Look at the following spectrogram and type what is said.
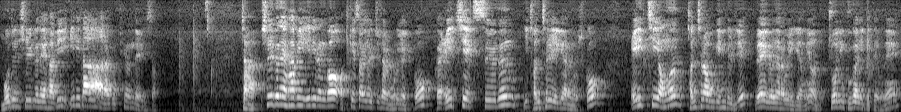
모든 실근의 합이 1이다 라고 표현되어 있어. 자, 실근의 합이 1이라는 거 어떻게 써야 될지 잘 모르겠고, 그 hx는 이 전체를 얘기하는 것이고, h0은 전체라고 보기 힘들지? 왜 그러냐라고 얘기하면, 주어진 구간이 있기 때문에,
